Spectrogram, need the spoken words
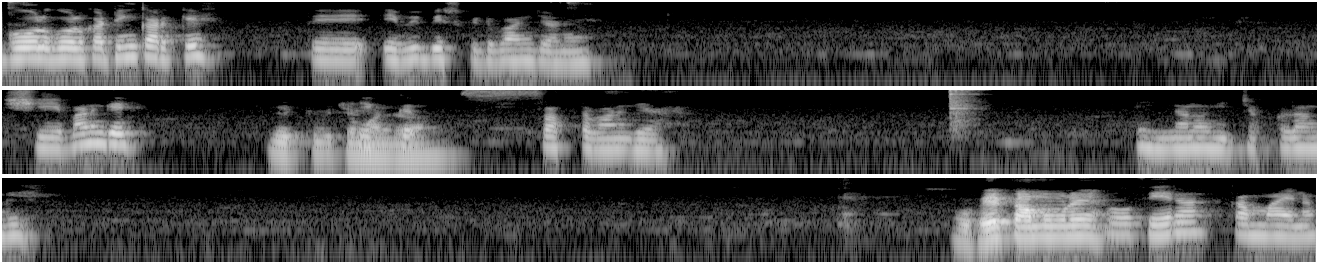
ਗੋਲ ਗੋਲ ਕਟਿੰਗ ਕਰਕੇ ਤੇ ਇਹ ਵੀ ਬਿਸਕਿਟ ਬਣ ਜਾਣੇ ਛੇ ਬਣ ਗਏ। ਇੱਕ ਵਿੱਚ ਮੰਨ ਇੱਕ ਜਾਣਾ। ਸੱਤ ਬਣ ਗਿਆ। ਇਹਨਾਂ ਨੂੰ ਹੀ ਚੱਕ ਲਾਂਗੇ। ਉਹ ਫੇਰ ਕੰਮ ਆਉਣੇ ਉਹ ਫੇਰ ਆ ਕੰਮ ਆਏ ਨਾ।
